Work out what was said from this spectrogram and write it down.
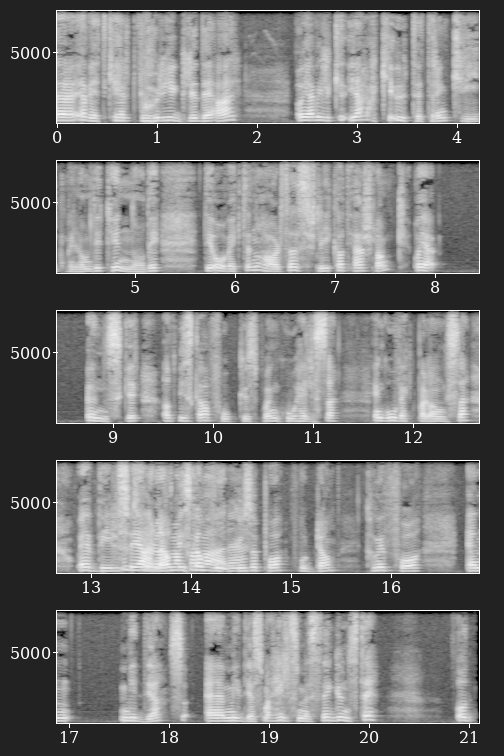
Uh, jeg vet ikke helt hvor hyggelig det er. Og jeg, ikke, jeg, er ikke ute etter en krig mellom de tynne og de, de overvektige. Nå har det seg slik at jeg er slank, og jeg ønsker at vi skal ha fokus på en god helse. En god vektbalanse. Og jeg vil så gjerne at vi skal ha fokuset på hvordan kan vi få en midje, eh, midje som er helsemessig gunstig. Og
